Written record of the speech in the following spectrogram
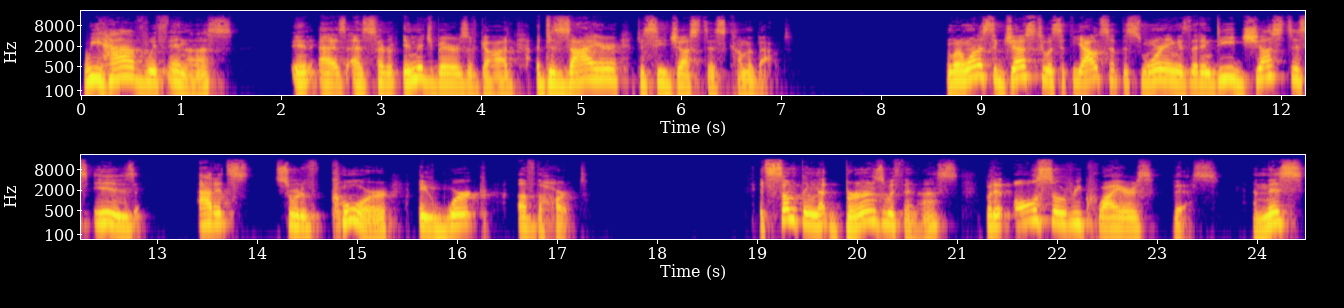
we have within us, in, as, as sort of image bearers of God, a desire to see justice come about. And what I want to suggest to us at the outset this morning is that indeed justice is, at its sort of core, a work of the heart. It's something that burns within us, but it also requires this. And this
